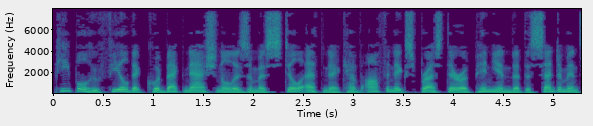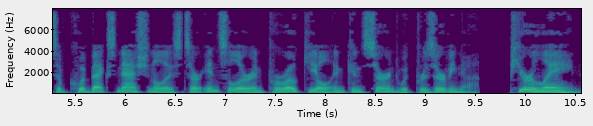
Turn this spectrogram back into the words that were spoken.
People who feel that Quebec nationalism is still ethnic have often expressed their opinion that the sentiments of Quebec's nationalists are insular and parochial and concerned with preserving a «pure laine»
